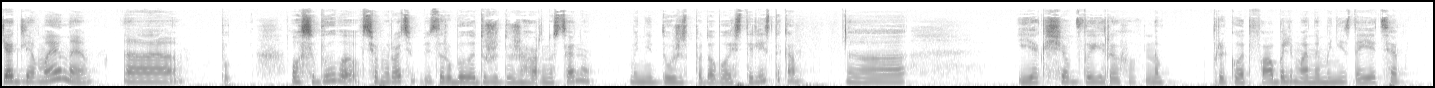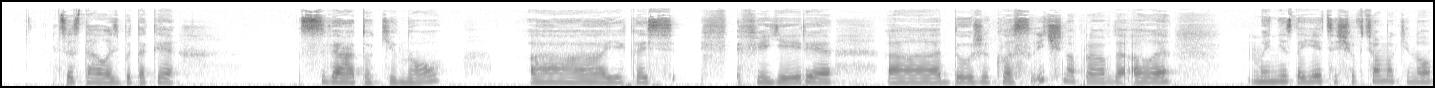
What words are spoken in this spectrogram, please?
Як для мене, а, особливо в цьому році зробили дуже-дуже гарну сцену. Мені дуже сподобалась стилістика. І якщо б виграв, наприклад, Фабельмани, мені здається, це сталося би таке свято кіно а, якась фієрія, а, дуже класична, правда, але мені здається, що в цьому кіно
